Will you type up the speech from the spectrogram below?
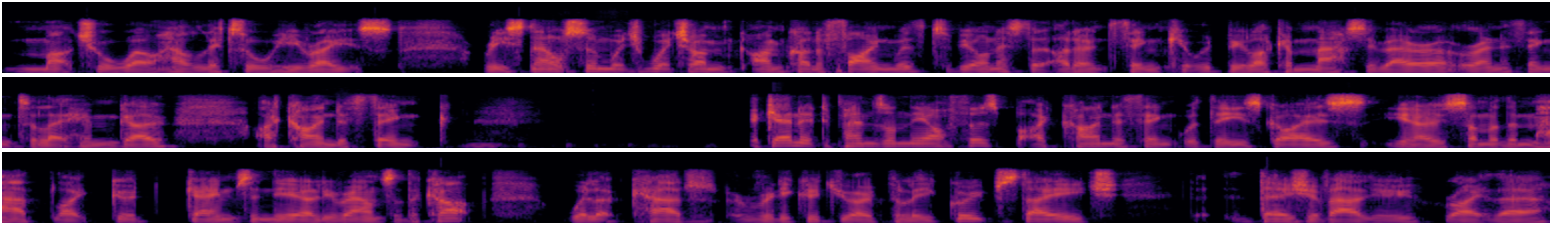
much or well how little he rates Reiss Nelson, which which I'm I'm kind of fine with to be honest. I don't think it would be like a massive error or anything to let him go. I kind of think again, it depends on the offers, but I kind of think with these guys, you know, some of them had like good games in the early rounds of the cup. Willock had a really good Europa League group stage. There's your value right there.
